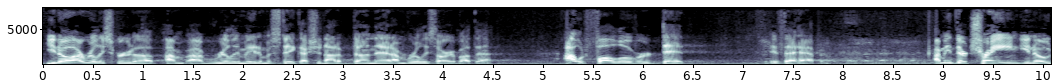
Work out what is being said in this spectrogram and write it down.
you know, I really screwed up. I'm, I really made a mistake. I should not have done that. I'm really sorry about that. I would fall over dead if that happened. I mean, they're trained, you know,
